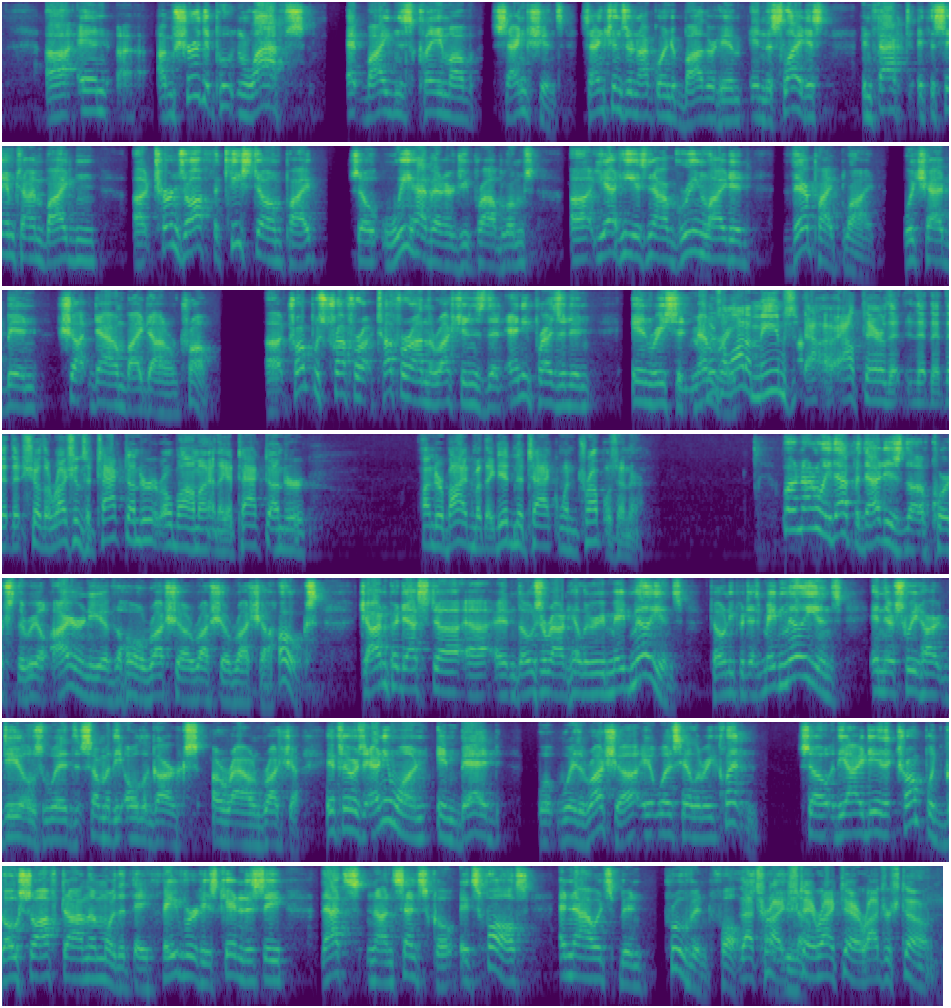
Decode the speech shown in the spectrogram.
Uh, and uh, I'm sure that Putin laughs at Biden's claim of sanctions. Sanctions are not going to bother him in the slightest. In fact, at the same time, Biden uh, turns off the Keystone pipe, so we have energy problems. Uh, yet he has now green lighted their pipeline, which had been shut down by Donald Trump. Uh, Trump was tougher, tougher on the Russians than any president in recent memory. There's a lot of memes out there that, that, that, that show the Russians attacked under Obama and they attacked under under Biden, but they didn't attack when Trump was in there. Well, not only that, but that is, the, of course, the real irony of the whole Russia, Russia, Russia hoax. John Podesta uh, and those around Hillary made millions. Tony Podesta made millions in their sweetheart deals with some of the oligarchs around Russia. If there was anyone in bed with Russia, it was Hillary Clinton. So the idea that Trump would go soft on them or that they favored his candidacy, that's nonsensical. It's false. And now it's been proven false. That's right. Stay know. right there. Roger Stone.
